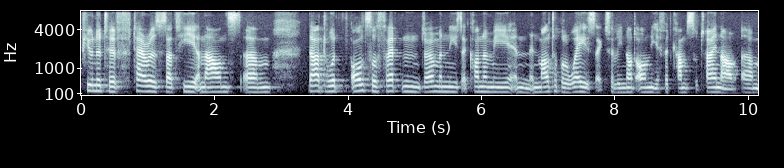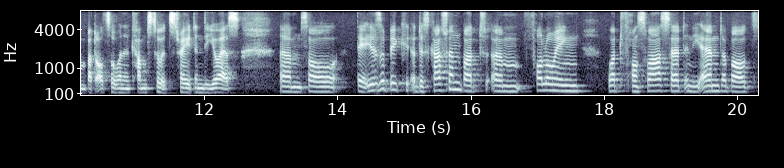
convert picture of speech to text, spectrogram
punitive tariffs that he announced, um, that would also threaten Germany's economy in, in multiple ways, actually, not only if it comes to China, um, but also when it comes to its trade in the US. Um, so there is a big discussion, but um, following what Francois said in the end about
